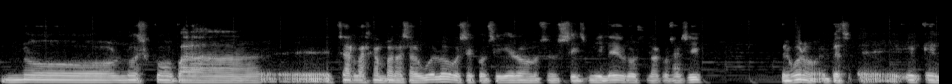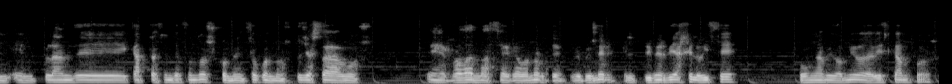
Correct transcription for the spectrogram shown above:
no, no es como para eh, echar las campanas al vuelo, pues se consiguieron, sé, 6.000 euros, una cosa así. Pero bueno, empezó, eh, el, el plan de captación de fondos comenzó cuando nosotros ya estábamos eh, rodando hacia Cabo Norte. El primer, el primer viaje lo hice con un amigo mío, David Campos,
